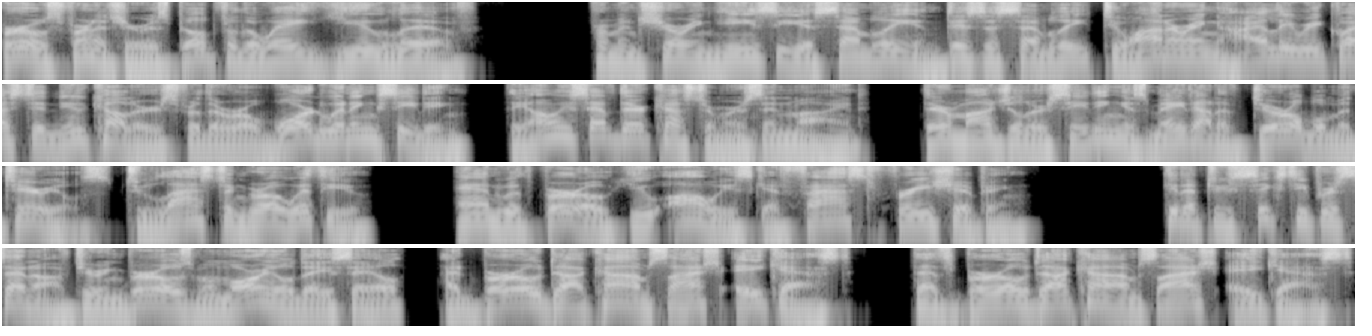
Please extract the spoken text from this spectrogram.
Burrow's furniture is built for the way you live. From ensuring easy assembly and disassembly to honoring highly requested new colors for their award-winning seating, they always have their customers in mind. Their modular seating is made out of durable materials to last and grow with you. And with Burrow, you always get fast, free shipping. Get up to 60% off during Burrow's Memorial Day sale at burrow.com slash ACAST. That's burrow.com slash ACAST.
